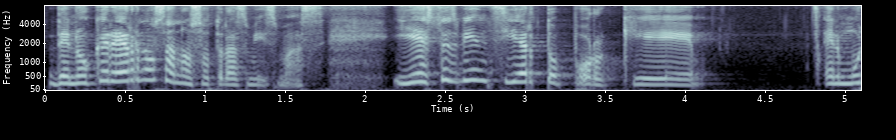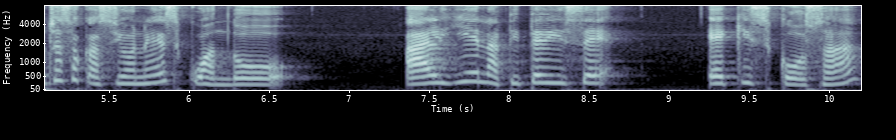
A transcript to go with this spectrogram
de no querernos a nosotras mismas. Y esto es bien cierto porque en muchas ocasiones cuando alguien a ti te dice X cosa,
